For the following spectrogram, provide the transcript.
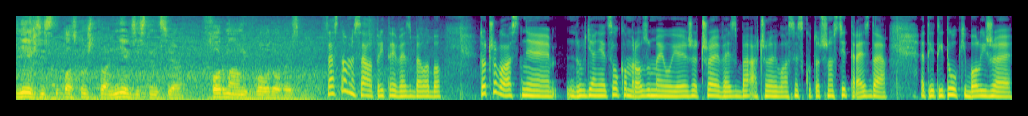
neexist, bola skonštatovaná neexistencia formálnych dôvodov väzby. Zastavme sa ale pri tej väzbe, lebo to, čo vlastne ľudia necelkom rozumejú, je, že čo je väzba a čo je vlastne v skutočnosti trest. A tie titulky boli, že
